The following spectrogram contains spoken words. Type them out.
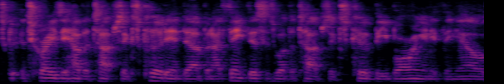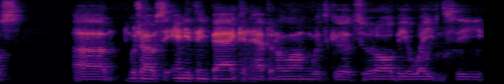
It's, it's crazy how the top six could end up, and I think this is what the top six could be, barring anything else. Uh, which obviously anything bad can happen along with good, so it'll all be a wait and see.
